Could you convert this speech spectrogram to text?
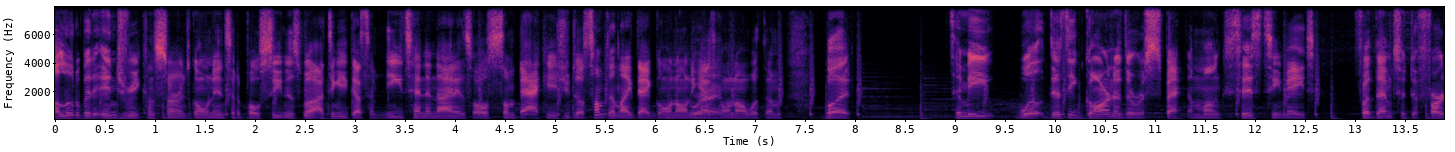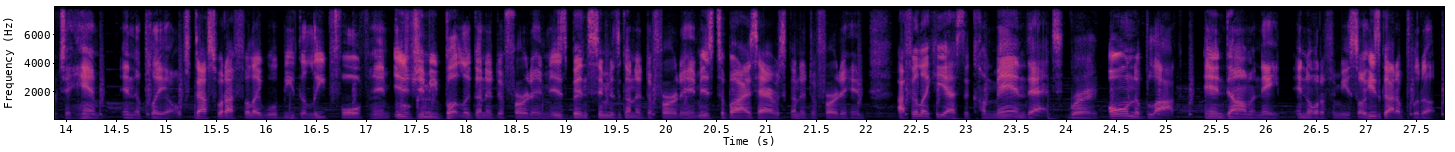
a little bit of injury concerns going into the postseason as well. I think he got some knee tendonitis or some back issues or something like that going on. He has going on with him. But to me, will does he garner the respect amongst his teammates for them to defer to him in the playoffs? That's what I feel like will be the leap forward for him. Is Okay. Jimmy Butler going to defer to him? Is Ben Simmons going to defer to him? Is Tobias Harris going to defer to him? I feel like he has to command that Right. on the block and dominate in order for me. So he's got to put up.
